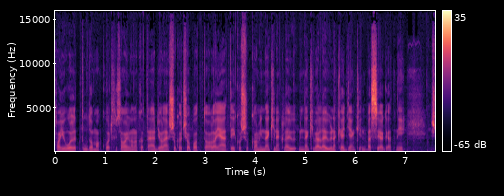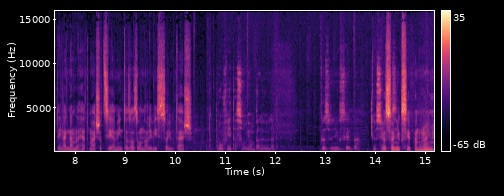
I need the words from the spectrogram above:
ha jól tudom, akkor zajlanak a tárgyalások a csapattal, a játékosokkal, mindenkinek leül, mindenkivel leülnek egyenként beszélgetni, és tényleg nem lehet más a cél, mint az azonnali visszajutás. A proféta szóljon belőled. Köszönjük szépen. Köszönjük, Köszönjük szépen, uraim.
